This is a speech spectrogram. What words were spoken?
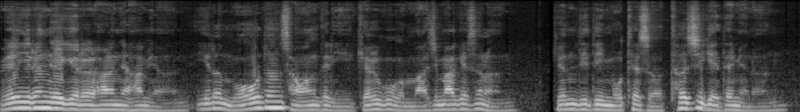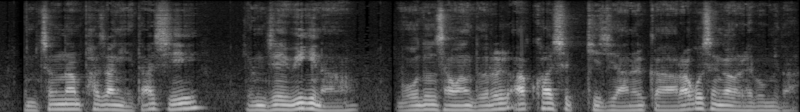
왜 이런 얘기를 하느냐 하면 이런 모든 상황들이 결국은 마지막에서는 견디지 못해서 터지게 되면 은 엄청난 파장이 다시 경제 위기나 모든 상황들을 악화시키지 않을까라고 생각을 해봅니다.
